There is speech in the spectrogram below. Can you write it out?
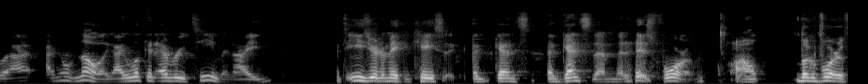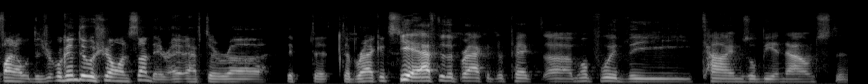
I I don't know. Like I look at every team and I, it's easier to make a case against against them than it is for them. Well, looking forward to find out. What the, we're gonna do a show on Sunday, right after uh, the, the the brackets. Yeah, after the brackets are picked, um, hopefully the times will be announced and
